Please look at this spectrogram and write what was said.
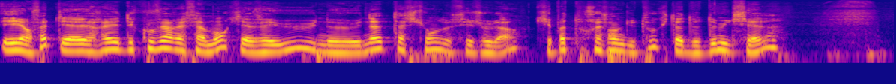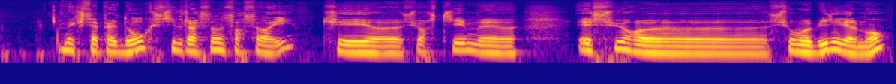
Et en fait, j'ai découvert récemment qu'il y avait eu une, adaptation de ces jeux-là, qui n'est pas tout récente du tout, qui date de 2016, mais qui s'appelle donc Steve Jackson Sorcery, qui est euh, sur Steam euh, et sur, sur mobile également.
